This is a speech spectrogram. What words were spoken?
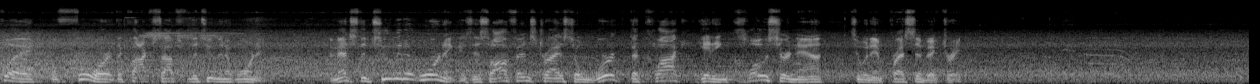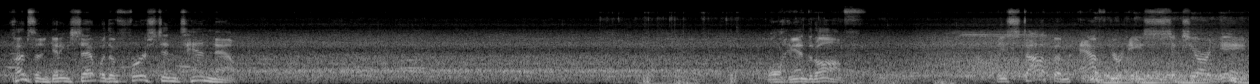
play before the clock stops for the two-minute warning. And that's the two-minute warning as this offense tries to work the clock, getting closer now to an impressive victory. Clemson getting set with a first and 10 now. Will hand it off. They stop him after a six-yard gain,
